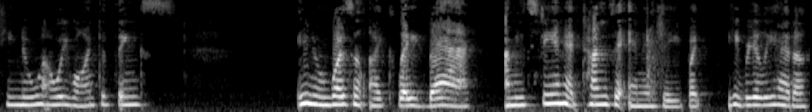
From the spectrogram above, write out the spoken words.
he knew how he wanted things. You know, wasn't like laid back. I mean, Stan had tons of energy, but he really had a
